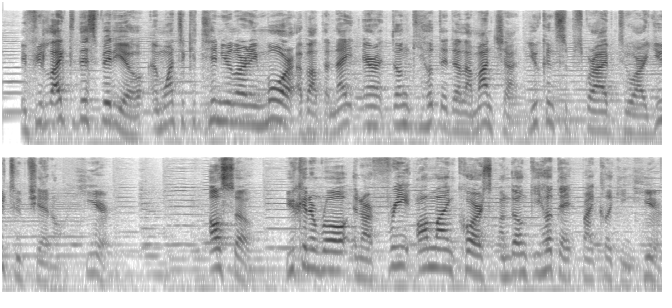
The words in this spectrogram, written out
If you liked this video and want to continue learning more about the knight-errant Don Quixote de la Mancha, you can subscribe to our YouTube channel here. Also, you can enroll in our free online course on Don Quixote by clicking here.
